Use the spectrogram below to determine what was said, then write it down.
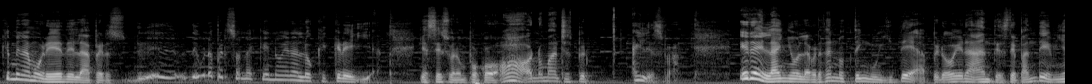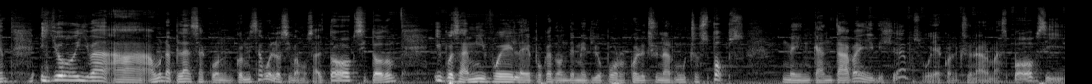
que me enamoré de, la de, una persona que no era lo que creía. Ya sé, suena un poco, oh, no manches, pero ahí les va. Era el año, la verdad no tengo idea, pero era antes de pandemia y yo iba a, una plaza con, con, mis abuelos, íbamos al Tox y todo, y pues a mí fue la época donde me dio por coleccionar muchos pops me encantaba y dije, ah, pues voy a coleccionar más pops y,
